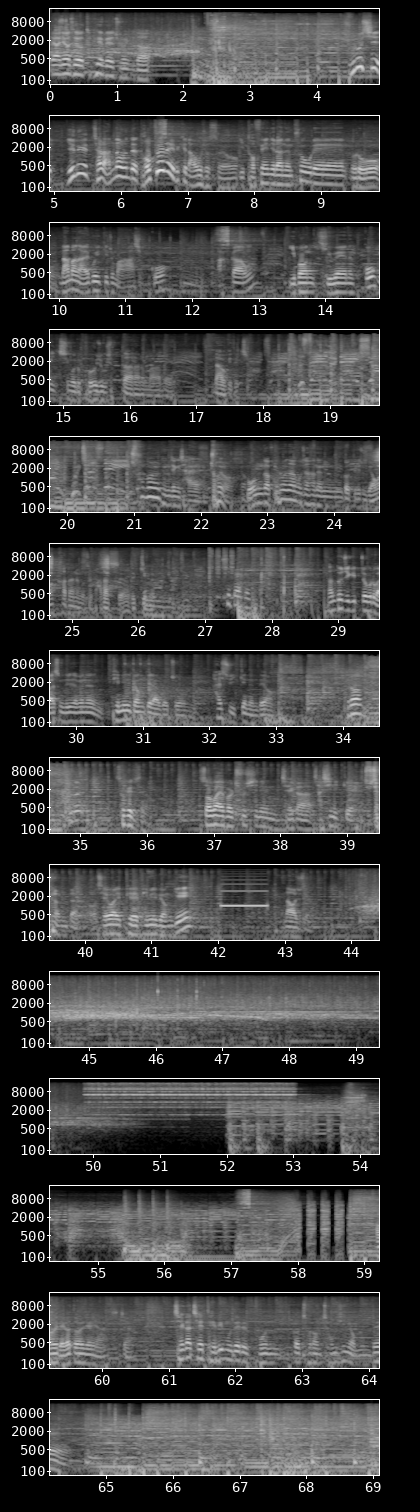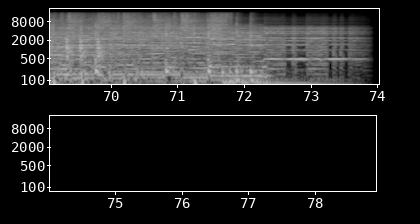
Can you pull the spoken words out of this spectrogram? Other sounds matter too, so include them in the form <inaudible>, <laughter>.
네, 안녕하세요. 투피엠의 준호입니다. 준호 씨 예능에 잘 안 나오는데 더 팬에 이렇게 나오셨어요. 이 더팬이라는 프로그램으로 나만 알고 있기 좀 아쉽고 아까운 이번 기회에는 꼭 이 친구를 보여주고 싶다라는 마음에 나오게 됐죠. 춤을 굉장히 잘 춰요. 뭔가 표현하고자 하는 것들이 좀 명확하다는 것을 받았어요. 느낌을. 기대된다. 단도직입적으로 말씀드리자면은 비밀 경기라고 좀 할 수 있겠는데요. 그럼 오늘 소개해 주세요. 서바이벌 출신인 제가 자신 있게 <laughs> 추천합니다. 어, JYP의 비밀 병기 나와주세요. 아 왜 내가 떨리냐 진짜. 제가 제 데뷔 무대를 본 것처럼 정신이 없는데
